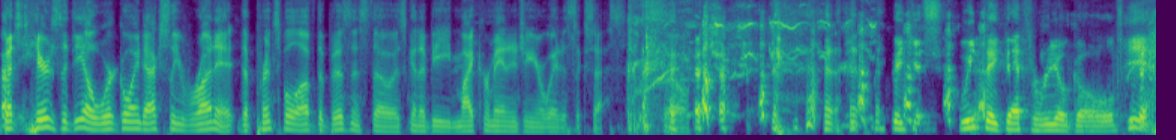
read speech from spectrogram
but here's the deal: we're going to actually run it. The principle of the business, though, is going to be micromanaging your way to success. So, we think it's we think that's real gold. yeah.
